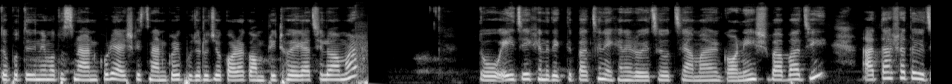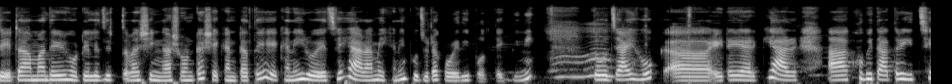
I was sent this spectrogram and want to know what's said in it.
তো প্রতিদিনের মতো স্নান করে, আরিশকে স্নান করে পুজো টুজো করা কমপ্লিট হয়ে গেছিল আমার। তো এই যে এখানে দেখতে পাচ্ছেন এখানে রয়েছে হচ্ছে আমার গণেশ বাবাজি। আর তার সাথে ওই যে এটা আমাদের হোটেলে যে সিংহাসনটা সেখানটাতে এখানেই রয়েছে। আর আমি এখানেই পুজোটা করে দিই প্রত্যেক দিনই তো যাই হোক এটাই আর কি। আর খুবই তাড়াতাড়ি ইচ্ছে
